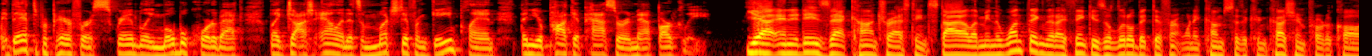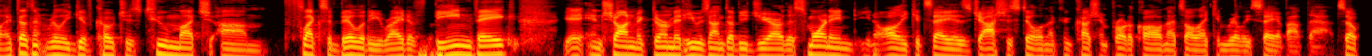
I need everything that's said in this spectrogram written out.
if they have to prepare for a scrambling mobile quarterback like Josh Allen, it's a much different game plan than your pocket passer and Matt Barkley. Yeah, and it is that contrasting style. I mean, the one thing that I think is a little bit different when it comes to the concussion protocol, it doesn't really give coaches too much um, flexibility, right, of being vague. And Sean McDermott, he was on WGR this morning. You know, all he could say is Josh is still in the concussion protocol, and that's all I can really say about that. So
